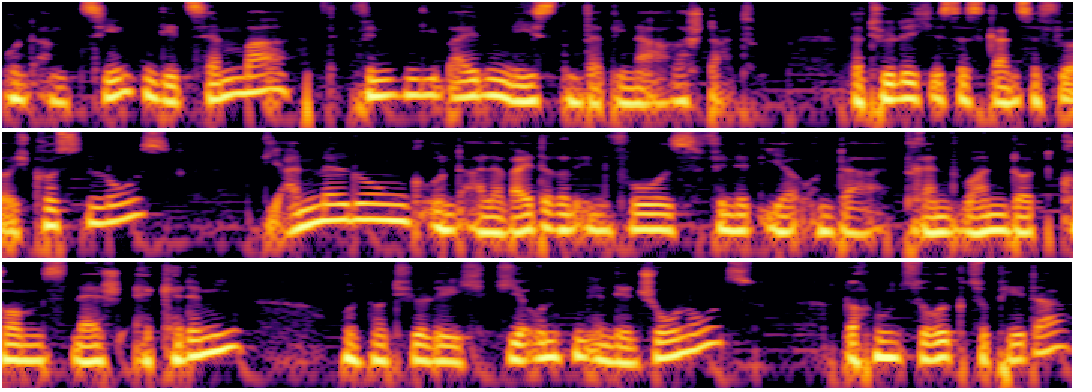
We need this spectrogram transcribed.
und am 10. Dezember finden die beiden nächsten Webinare statt. Natürlich ist das Ganze für euch kostenlos. Die Anmeldung und alle weiteren Infos findet ihr unter trendone.com slash academy und natürlich hier unten in den Shownotes. Doch nun zurück zu Peter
